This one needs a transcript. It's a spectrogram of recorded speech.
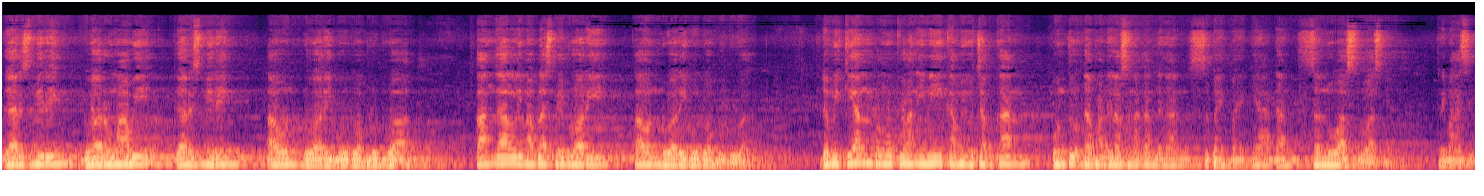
garis miring Dua Rumawi garis miring tahun 2022 tanggal 15 Februari tahun 2022 Demikian pengukuhan ini kami ucapkan untuk dapat dilaksanakan dengan sebaik-baiknya dan seluas-luasnya. Terima kasih.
